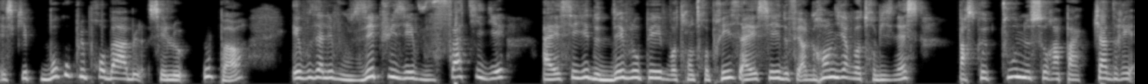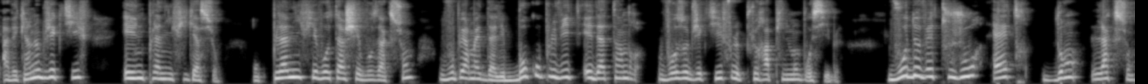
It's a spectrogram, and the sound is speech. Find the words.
Et ce qui est beaucoup plus probable, c'est le ou pas. Et vous allez vous épuiser, vous fatiguer à essayer de développer votre entreprise, à essayer de faire grandir votre business, parce que tout ne sera pas cadré avec un objectif et une planification. Donc planifier vos tâches et vos actions vous permettent d'aller beaucoup plus vite et d'atteindre vos objectifs le plus rapidement possible. Vous devez toujours être dans l'action.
